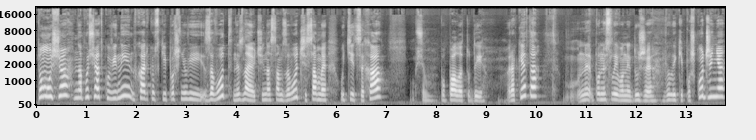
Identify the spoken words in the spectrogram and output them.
Тому що на початку війни в Харківський поршньовий завод, не знаю, чи на сам завод, чи саме у ті цеха, в общем, попала туди ракета. Не- Понесли вони дуже великі пошкодження.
